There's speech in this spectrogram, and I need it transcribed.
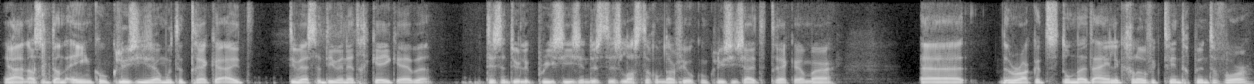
Ja, en als ik dan één conclusie zou moeten trekken uit die wedstrijd die we net gekeken hebben. Het is natuurlijk pre-season, dus het is lastig om daar veel conclusies uit te trekken. Maar eh, de Rockets stonden uiteindelijk, geloof ik, 20 punten voor.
